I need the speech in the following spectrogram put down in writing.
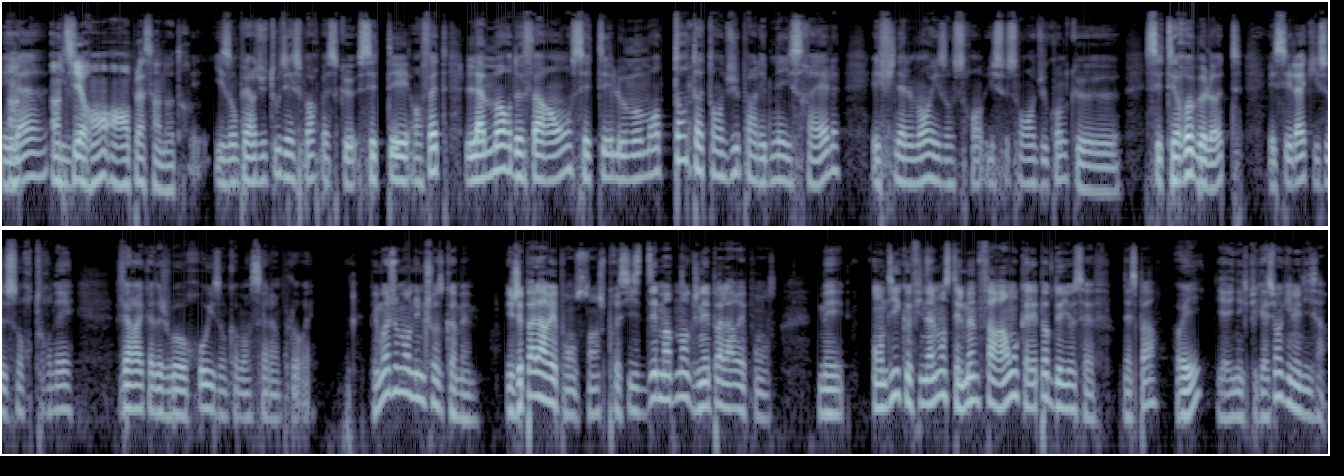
Et là, Un ils ont- tyran en remplace un autre. ils ont perdu tout espoir parce que c'était en fait la mort de Pharaon, c'était le moment tant attendu par les Bnei Israël et finalement ils, ont ils se sont rendus compte que c'était rebelote et c'est là qu'ils se sont retournés vers Akadosh ils ont commencé à l'implorer. Mais moi, je me demande une chose quand même. Et j'ai pas la réponse. hein. Je précise dès maintenant que je n'ai pas la réponse. Mais on dit que finalement, c'était le même pharaon qu'à l'époque de Yosef, n'est-ce pas? Oui, Il y a une explication qui nous dit ça.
